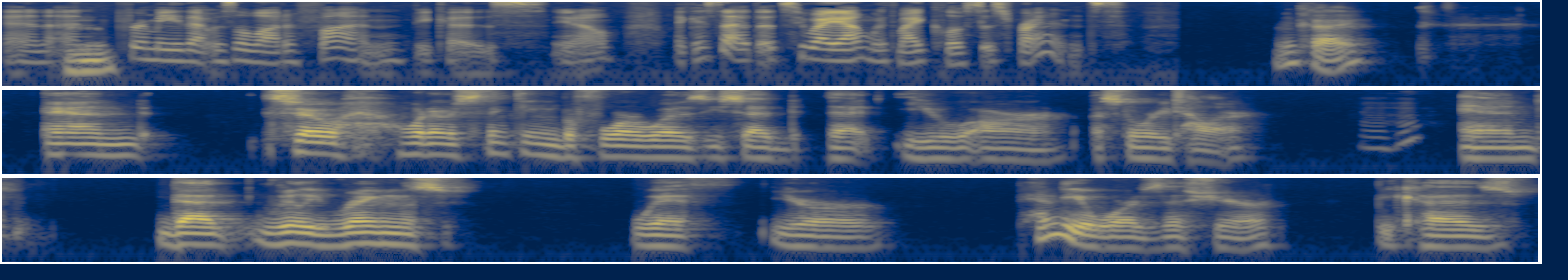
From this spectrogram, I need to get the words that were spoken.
And, and mm-hmm. for me, that was a lot of fun because, you know, like I said, that's who I am with my closest friends. Okay. And so what I was thinking before was you said that you are a storyteller, mm-hmm. and that really rings with your Pendy Awards this year because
